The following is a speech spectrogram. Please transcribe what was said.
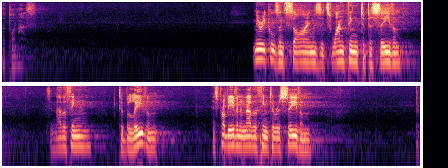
upon us. Miracles and signs, it's one thing to perceive them, it's another thing to believe them, it's probably even another thing to receive them. But,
